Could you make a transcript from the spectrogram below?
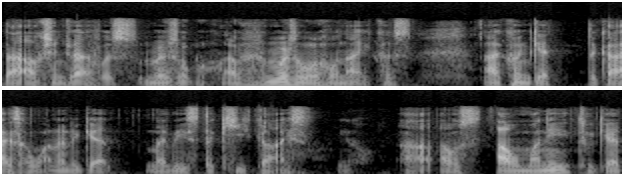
that auction draft was miserable. I was miserable the whole night because I couldn't get the guys I wanted to get, at least the key guys. You know, uh, I was out money to get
